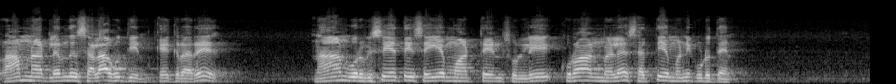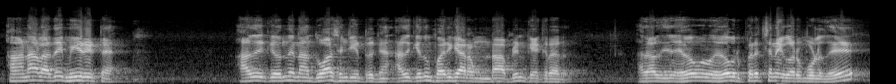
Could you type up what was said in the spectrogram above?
ராம்நாட்டிலேருந்து சலாஹுத்தீன் கேட்குறாரு நான் ஒரு விஷயத்தை செய்ய மாட்டேன்னு சொல்லி குரான் மேலே சத்தியம் பண்ணி கொடுத்தேன். ஆனால் அதை மீறிட்டேன். அதுக்கு வந்து நான் துவா செஞ்சுக்கிட்டு இருக்கேன். அதுக்கு எதுவும் பரிகாரம் உண்டா? அப்படின்னு கேட்குறாரு அதாவது ஏதோ ஒரு ஏதோ ஒரு பிரச்சனை வரும் பொழுது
